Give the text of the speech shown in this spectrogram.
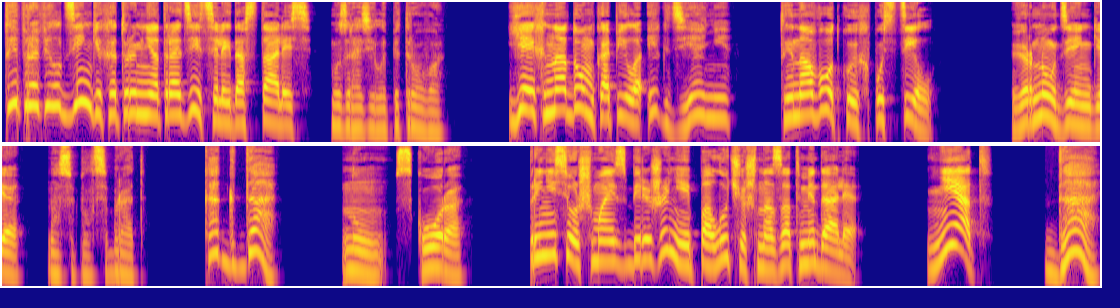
«Ты пропил деньги, которые мне от родителей достались», — возразила Петрова. «Я их на дом копила. И где они? Ты на водку их пустил». «Верну деньги», — насупился брат. «Когда?» «Ну, скоро. Принесешь мои сбережения и получишь назад медали». «Нет!» «Да!»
